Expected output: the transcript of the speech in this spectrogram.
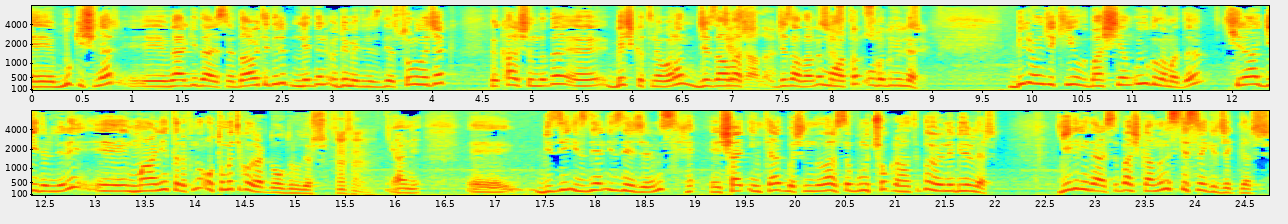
e, bu kişiler e, vergi dairesine davet edilip neden ödemediniz diye sorulacak ve karşılığında da 5 katına varan cezalar, Cezalar. cezalarla Söz muhatap olabilirler. olabilecek. Bir önceki yıl başlayan uygulamada kira gelirleri e, maliye tarafından otomatik olarak dolduruluyor. Yani e, bizi izleyen izleyicilerimiz e, şayet internet başındalarsa bunu çok rahatlıkla öğrenebilirler. Gelir İdaresi Başkanlığı'nın sitesine girecekler.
